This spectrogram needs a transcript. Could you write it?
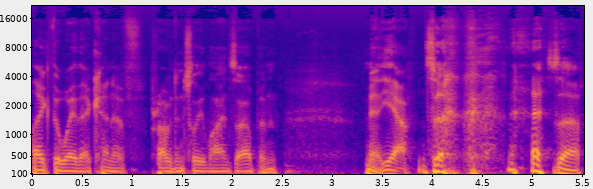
like the way that kind of providentially lines up, and man, yeah, it's a as a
